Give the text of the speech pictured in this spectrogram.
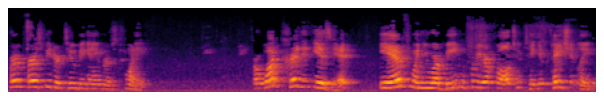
1 Peter 2, beginning verse 20. For what credit is it if, when you are beaten for your fault, you take it patiently?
